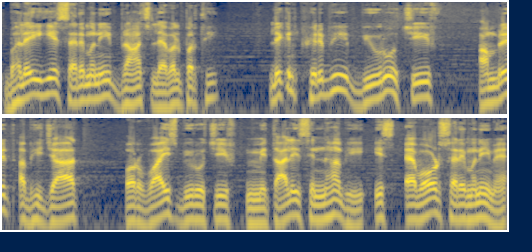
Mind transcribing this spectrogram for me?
भले ही ये सेरेमनी ब्रांच लेवल पर थी, लेकिन फिर भी ब्यूरो चीफ अमृत अभिजात और vice bureau chief Mitali Sinha भी इस अवार्ड सेरेमनी में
